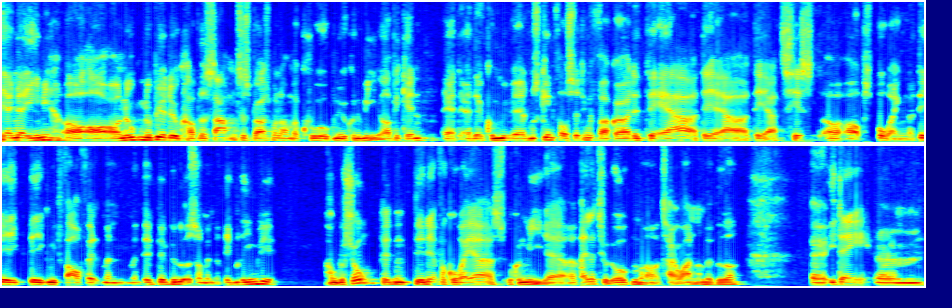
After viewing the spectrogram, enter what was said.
Jamen, jeg er enig, og, og, og nu, nu bliver det jo koblet sammen til spørgsmålet om at kunne åbne økonomien op igen. At, at, at, at måske en forudsætning for at gøre det, det er, det er, det er test og, og opsporing, og det er ikke, det er ikke mit fagfelt, men, men det, det lyder som en rimelig konklusion. Det er, den, det er derfor, Koreas økonomi er relativt åben, og Taiwan og med videre øh, i dag. Øh,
